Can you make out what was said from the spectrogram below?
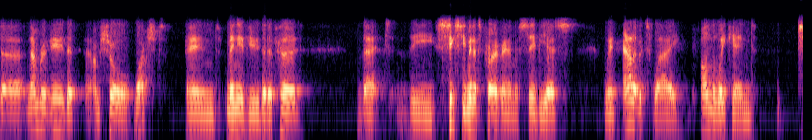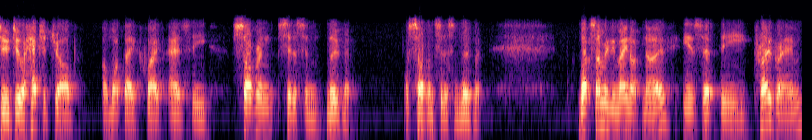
a number of you that I'm sure watched, and many of you that have heard that the 60 Minutes program of CBS went out of its way on the weekend to do a hatchet job on what they quote as the sovereign citizen movement, a sovereign citizen movement. What some of you may not know is that the program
